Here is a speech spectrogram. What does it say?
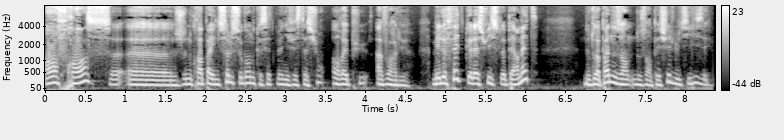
En France, euh, je ne crois pas une seule seconde que cette manifestation aurait pu avoir lieu. Mais le fait que la Suisse le permette ne doit pas nous empêcher de l'utiliser.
